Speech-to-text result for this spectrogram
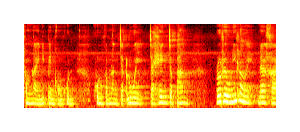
คำนายนี้เป็นของคุณ คุณกำลังจะรวยจะเฮงจะปังเร็วๆนี้เลยนะคะ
